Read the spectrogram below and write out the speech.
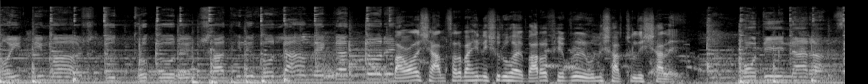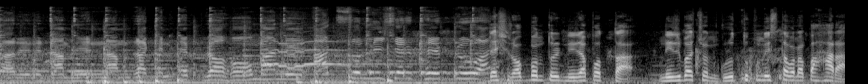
নয়টি মাস যুদ্ধ করে স্বাধীন হলাম একাত্তরে। বাংলাদেশে আনসার বাহিনী শুরু হয় বারো ফেব্রুয়ারি উনিশশো আটচল্লিশ সালে। মদিনার আনসারের নামে নাম রাখেন এফ রহমানের আটচল্লিশের ফেব্রুয়ারি। দেশের অভ্যন্তরীণ নিরাপত্তা নির্বাচন গুরুত্বপূর্ণ স্থাপনা পাহারা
